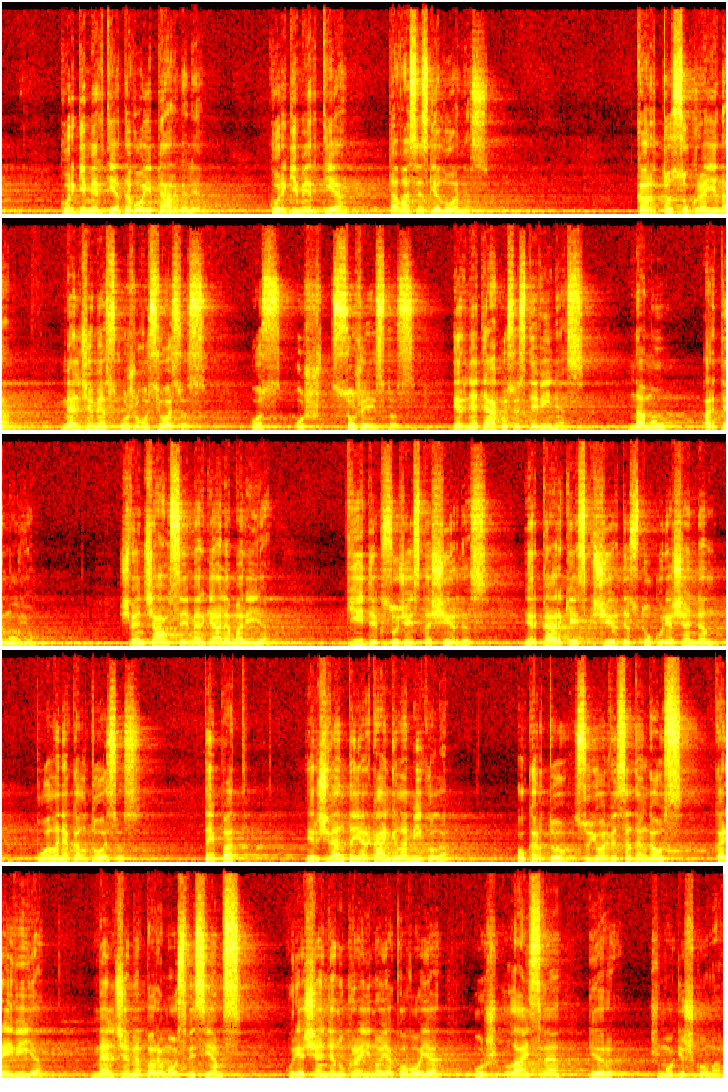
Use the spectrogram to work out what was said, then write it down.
Kurgi mirtie tavoji pergalė? Kurgi mirtie tavasis geluonis. Kartu su Ukraina melžiamės už žuvusiuosius, už, už sužeistus ir netekusius tėvynės, namų artimųjų. Švenčiausiai mergelė Marija, gydyk sužeistą širdis ir perkeisk širdis tų, kurie šiandien puola nekaltuosius. Taip pat ir šventąjį Arkangelą Mykolą, o kartu su juo ir visą dangaus kareivyją melžiame paramos visiems, kurie šiandien Ukrainoje kovoja už laisvę ir žmogiškumą.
